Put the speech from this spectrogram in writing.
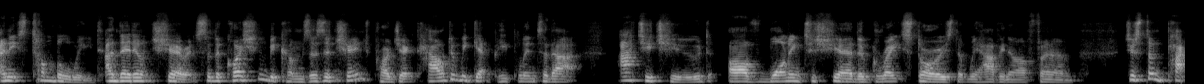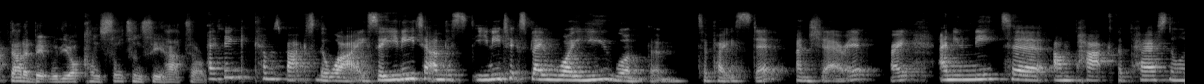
and it's tumbleweed and they don't share it. So the question becomes as a change project, how do we get people into that attitude of wanting to share the great stories that we have in our firm? Just unpack that a bit with your consultancy hat on. I think it comes back to the why. So you need to understand, you need to explain why you want them to post it and share it right? And you need to unpack the personal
